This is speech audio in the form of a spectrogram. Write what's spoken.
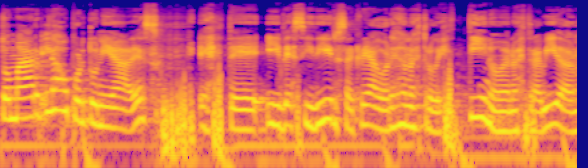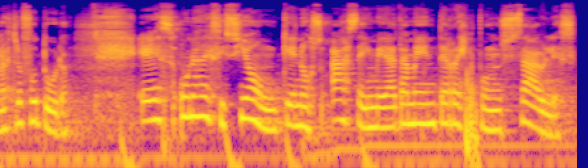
tomar las oportunidades este, y decidir ser creadores de nuestro destino, de nuestra vida, de nuestro futuro, es una decisión que nos hace inmediatamente responsables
